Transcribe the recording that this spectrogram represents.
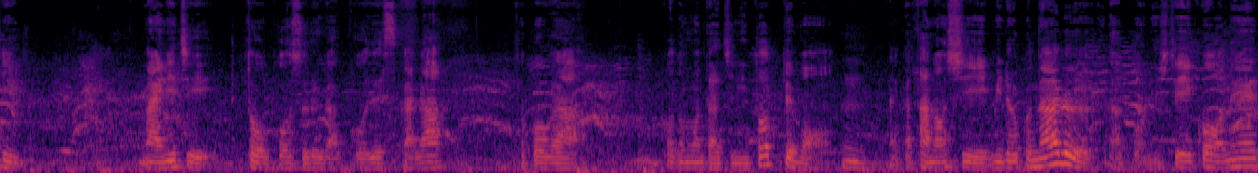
り毎日登校する学校ですからそこが子どもたちにとってもうん。なんか楽しい魅力のある学校にしていこうね。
